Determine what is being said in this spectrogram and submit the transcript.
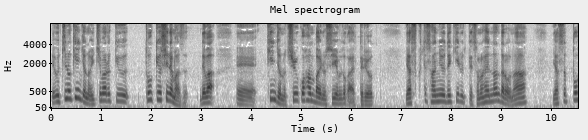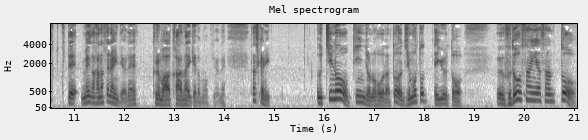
でうちの近所の109東京シネマズでは、えー、近所の中古販売の CM とかやってるよ。安くて参入できるってその辺なんだろうな。安っぽくて目が離せないんだよね。車は買わないけどもっていうね。確かに、うちの近所の方だと、地元って言うと、不動産屋さんと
